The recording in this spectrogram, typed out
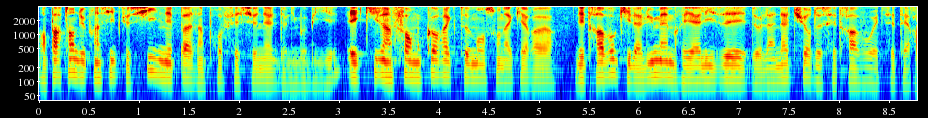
en partant du principe que s'il n'est pas un professionnel de l'immobilier et qu'il informe correctement son acquéreur des travaux qu'il a lui-même réalisés, de la nature de ses travaux, etc.,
